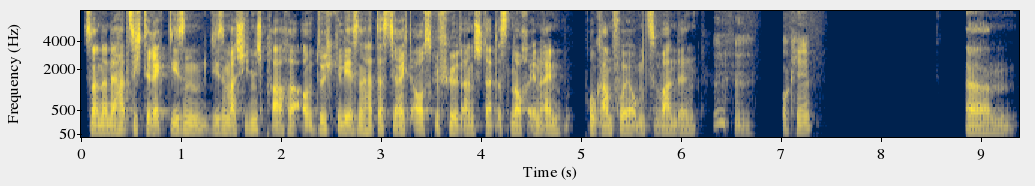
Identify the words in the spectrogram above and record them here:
sondern er hat sich direkt diesen, diese Maschinensprache durchgelesen und hat das direkt ausgeführt, anstatt es noch in ein Programm vorher umzuwandeln. Mhm. Okay. Ähm,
